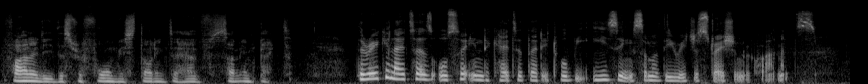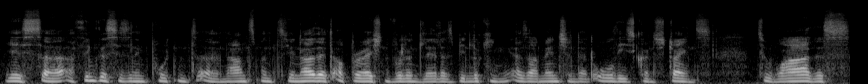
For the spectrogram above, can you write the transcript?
finally this reform is starting to have some impact. The regulator has also indicated that it will be easing some of the registration requirements. Yes, uh, I think this is an important uh, announcement. You know that Operation Vulindlela has been looking, as I mentioned, at all these constraints to why this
